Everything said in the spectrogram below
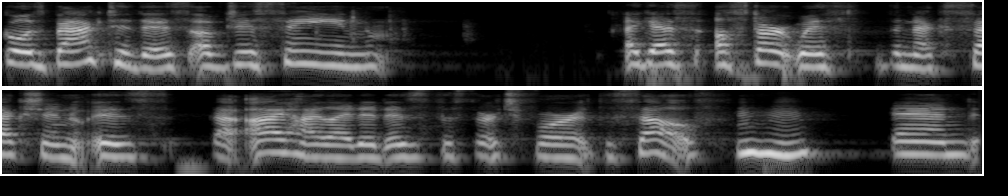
Goes back to this of just saying I guess I'll start with the next section is that I highlighted is the search for the self. Mm-hmm. And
